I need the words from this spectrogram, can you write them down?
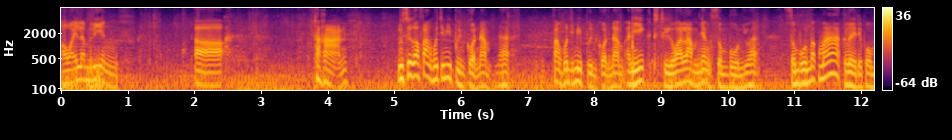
เอาไว้ลำเลียงทหาร รู้สึกว่าฝั่งพุ่นจะมีปืนกลนำนะฮะฝั่งพุ่นจะมีปืนกลนำอันนี้ถือว่าล่ำยังสมบูรณ์อยู่ฮะ สมบูรณ์มาก ๆ เลยเดี๋ยวผม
